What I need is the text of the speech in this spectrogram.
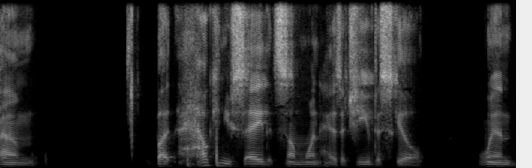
Um, but how can you say that someone has achieved a skill when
